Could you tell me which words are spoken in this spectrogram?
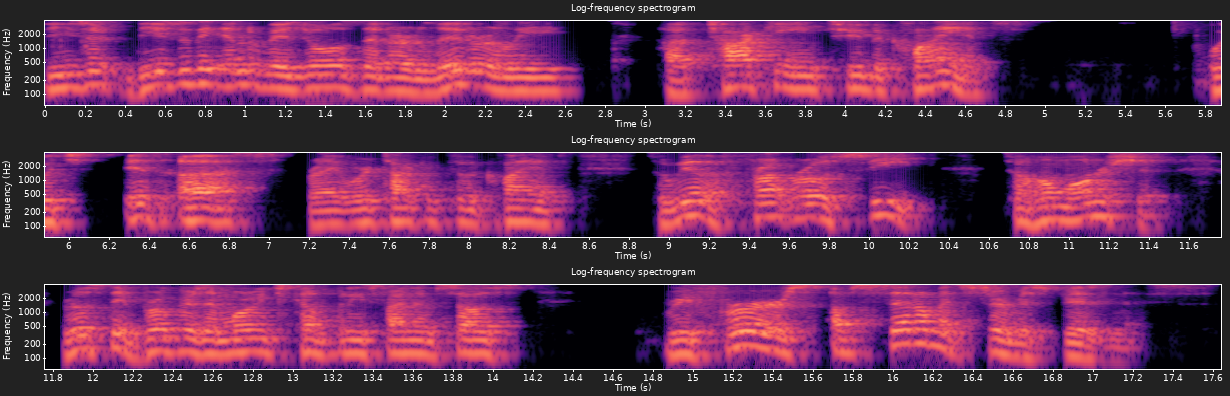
these are these are the individuals that are literally uh, talking to the clients, which is us, right? We're talking to the clients, so we have a front row seat to home ownership. Real estate brokers and mortgage companies find themselves refers of settlement service business,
